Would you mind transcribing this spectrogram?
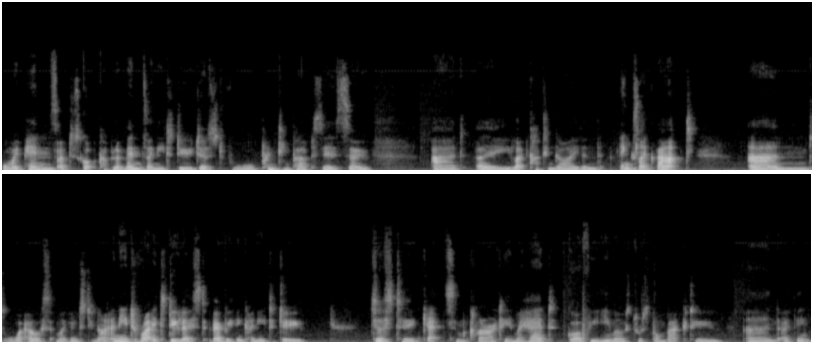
for my pins. I've just got a couple of mends I need to do just for printing purposes. So add a like cutting guide and things like that. And what else am I going to do tonight? I need to write a to-do list of everything I need to do just to get some clarity in my head. Got a few emails to respond back to and I think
